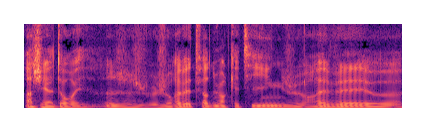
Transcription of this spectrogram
Ah, j'ai adoré. Je, je- je rêvais de faire du marketing. Je rêvais. euh,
